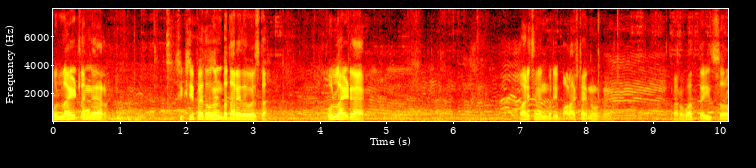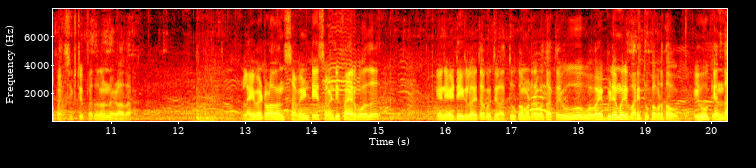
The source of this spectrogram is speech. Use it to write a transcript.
फुल हाइट लंगर सिक्सटी फाइव थाउजेंड बता रहे थे वो इसका ಫುಲ್ ಹೈಟ್ ಗಾಯ ಭಾರಿ ಚೆನ್ನಾಗಿ ಮರಿ ಭಾಳ ಇಷ್ಟ ಆಯ್ತು ನೋಡ್ರಿ ಅರವತ್ತೈದು ಸಾವಿರ ರೂಪಾಯಿ ಸಿಕ್ಸ್ಟಿ ಫೈವ್ ತೌಸಂಡ್ ಹೇಳೋದ ಲೈವ್ ವೇಟ್ ಒಳಗೆ ಒಂದು ಸೆವೆಂಟಿ ಸೆವೆಂಟಿ ಫೈವ್ ಇರ್ಬೋದು ಏನು ಏಯ್ಟಿ ಕಿಲೋ ಆಯ್ತಾ ಗೊತ್ತಿಲ್ಲ ತೂಕ ಮಾಡ್ರೆ ಗೊತ್ತಾಗ್ತವೆ ಇವು ವೈ- ಬಿಳೆ ಮರಿ ಭಾರಿ ತೂಕ ಬರ್ತಾವೆ ಇವು ಕೆಂದ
